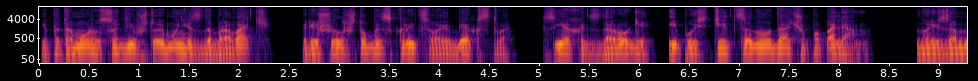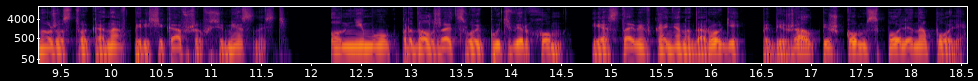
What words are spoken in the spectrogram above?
и потому, рассудив, что ему не сдобровать, решил, чтобы скрыть свое бегство, съехать с дороги и пуститься на удачу по полям но из-за множества канав, пересекавших всю местность, он не мог продолжать свой путь верхом и, оставив коня на дороге, побежал пешком с поля на поле,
